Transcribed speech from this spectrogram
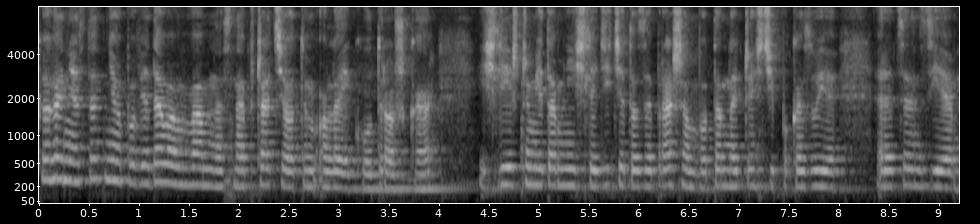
Kochani, ostatnio opowiadałam Wam na Snapchacie o tym olejku troszkę. Jeśli jeszcze mnie tam nie śledzicie, to zapraszam, bo tam najczęściej pokazuję recenzje,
